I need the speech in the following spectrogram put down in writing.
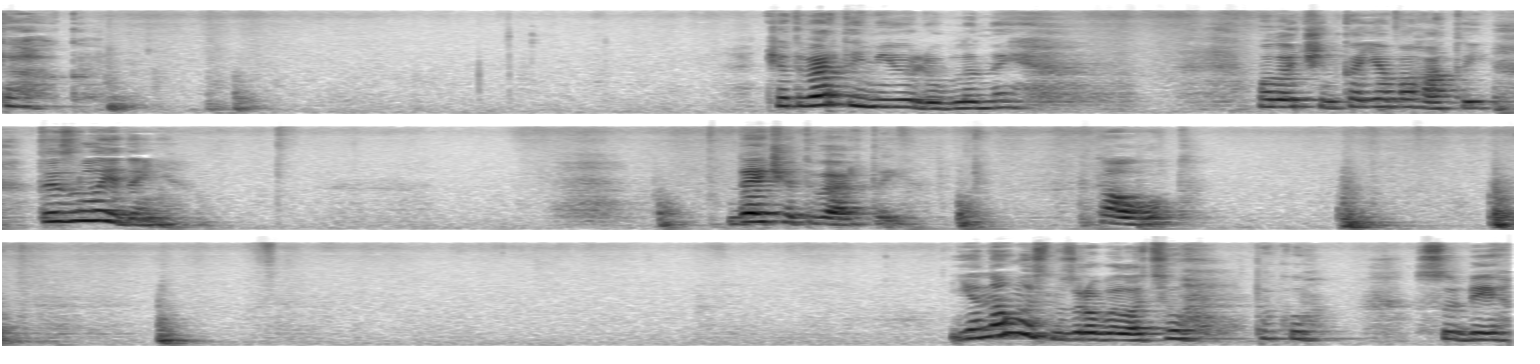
Так. Четвертий мій улюблений. Молодчинка, я багатий. Ти злидень. Де четвертий? Та от. Я навмисно зробила цю таку собі.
